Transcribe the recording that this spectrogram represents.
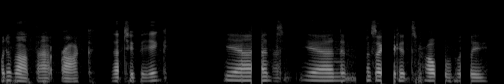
What about that rock? Is that too big? Yeah, it's, yeah, and it looks like it's probably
